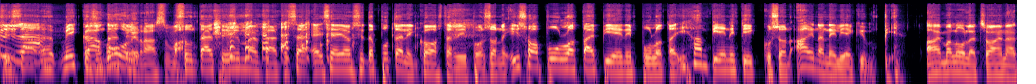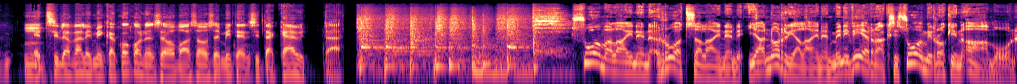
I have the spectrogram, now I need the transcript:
Siis sä, Kyllä. Mikko, Tää sun on täytyy, huulirasva. sun täytyy ymmärtää, että sä, ei- se ei ole siitä putelin koosta riippuen. Se on iso pullo tai pieni pullo tai ihan pieni tikku. Se on aina 40. Ai mä luulen, että se on aina, että mm. et sillä väli, minkä kokonen se on, vaan se on se, miten sitä käyttää. Suomalainen, ruotsalainen ja norjalainen meni vieraaksi Suomirokin aamuun.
